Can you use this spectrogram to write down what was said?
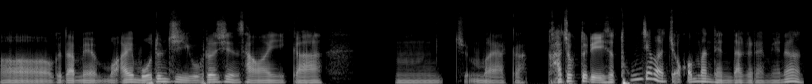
어, 그다음에 뭐 아예 못 움직이고 그러시는 상황이니까 음, 좀 뭐랄까 가족들이 있어 통제만 조금만 된다 그러면은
